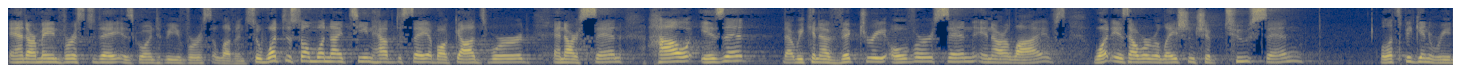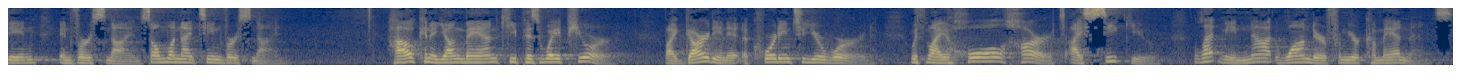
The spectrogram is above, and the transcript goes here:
and our main verse today is going to be verse 11. So, what does Psalm 119 have to say about God's word and our sin? How is it that we can have victory over sin in our lives? What is our relationship to sin? Well, let's begin reading in verse 9. Psalm 119, verse 9. How can a young man keep his way pure? By guarding it according to your word. With my whole heart I seek you. Let me not wander from your commandments.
